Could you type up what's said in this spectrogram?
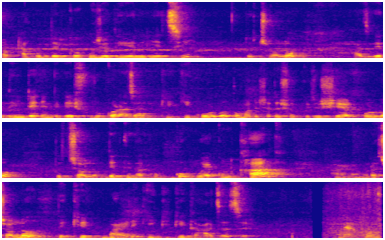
সব ঠাকুরদেরকেও পুজো দিয়ে দিয়েছি তো চলো, আজকের দিনটা এখান থেকে শুরু করা যাক, কী কী করব, তোমাদের সাথে সব কিছু শেয়ার করব। তো চলো, দেখতে থাকো, গপু এখন খাক। আর আমরা চলো দেখি বাইরে কী কী কী কাজ আছে। দেখো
